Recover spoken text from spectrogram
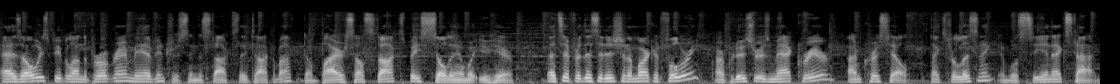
As always, people on the program may have interest in the stocks they talk about. Don't buy or sell stocks based solely on what you hear. That's it for this edition of Market Foolery. Our producer is Mac Greer. I'm Chris Hill. Thanks for listening, and we'll see you next time.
